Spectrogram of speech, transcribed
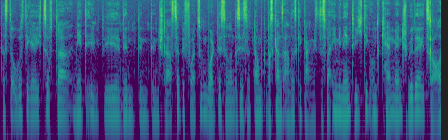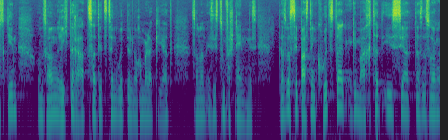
dass der oberste Gerichtshof da nicht irgendwie den, den, den Strasser bevorzugen wollte, sondern dass es da um was ganz anderes gegangen ist. Das war eminent wichtig und kein Mensch würde jetzt rausgehen und sagen, Richter Ratz hat jetzt sein Urteil noch einmal erklärt, sondern es ist zum Verständnis. Das, was Sebastian Kurz da gemacht hat, ist ja, dass er sagen,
